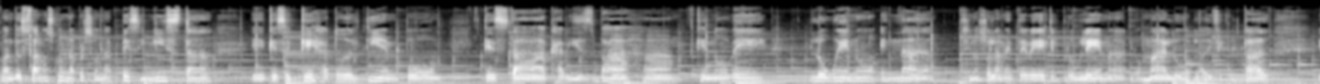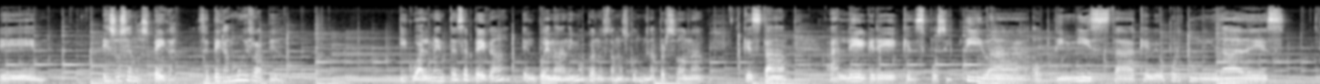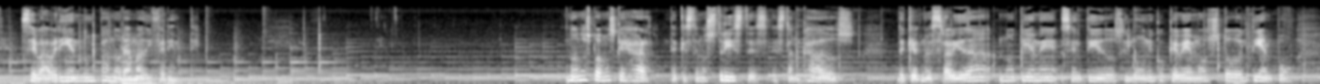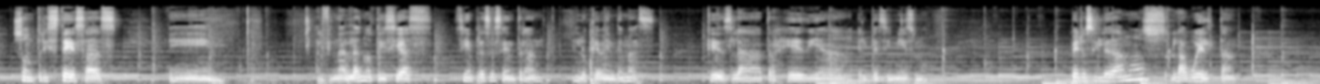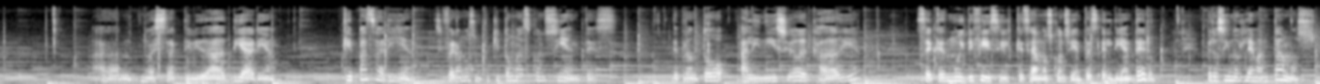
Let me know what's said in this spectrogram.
Cuando estamos con una persona pesimista, eh, que se queja todo el tiempo, que está cabizbaja, que no ve lo bueno en nada, sino solamente ve el problema, lo malo, la dificultad, eh, eso se nos pega, se pega muy rápido. Igualmente se pega el buen ánimo cuando estamos con una persona que está alegre, que es positiva, optimista, que ve oportunidades, se va abriendo un panorama diferente. No nos podemos quejar de que estemos tristes, estancados, de que nuestra vida no tiene sentido si lo único que vemos todo el tiempo son tristezas. Eh, al final las noticias siempre se centran en lo que vende más, que es la tragedia, el pesimismo. Pero si le damos la vuelta a nuestra actividad diaria, ¿Qué pasaría si fuéramos un poquito más conscientes de pronto al inicio de cada día? Sé que es muy difícil que seamos conscientes el día entero, pero si nos levantamos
